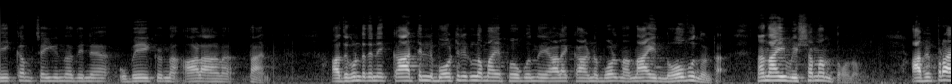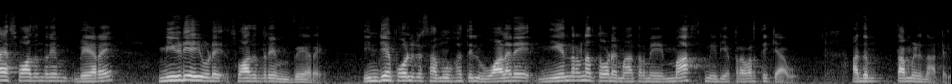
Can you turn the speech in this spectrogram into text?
നീക്കം ചെയ്യുന്നതിന് ഉപയോഗിക്കുന്ന ആളാണ് താൻ. അതുകൊണ്ട് തന്നെ കാട്ടിൽ ബോട്ടിലുകളുമായി പോകുന്നയാളെ കാണുമ്പോൾ നന്നായി നോവുന്നുണ്ട്. നന്നായി വിഷമം തോന്നും. അഭിപ്രായ സ്വാതന്ത്ര്യം വേറെ മീഡിയയുടെ സ്വാതന്ത്ര്യം വേറെ. ഇന്ത്യ പോലൊരു സമൂഹത്തിൽ വളരെ നിയന്ത്രണത്തോടെ മാത്രമേ മാസ് മീഡിയ പ്രവർത്തിക്കാവൂ. അതും തമിഴ്നാട്ടിൽ.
